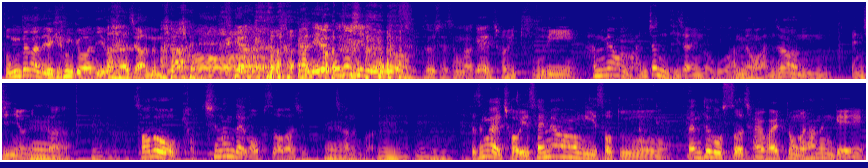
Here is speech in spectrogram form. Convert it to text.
동등한 의견 교환이 일어나지 않는데요. 그냥, 그냥 내려 꽂으시는군요. 그래서 제 생각에 저희 둘이 한 명은 완전 디자이너고 한 명은 완전 엔지니어니까 서로 겹치는 데가 없어가지고 괜찮은 것 같아요. 음, 음. 제 생각에 저희 세 명이서도 밴드로서 잘 활동을 하는 게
